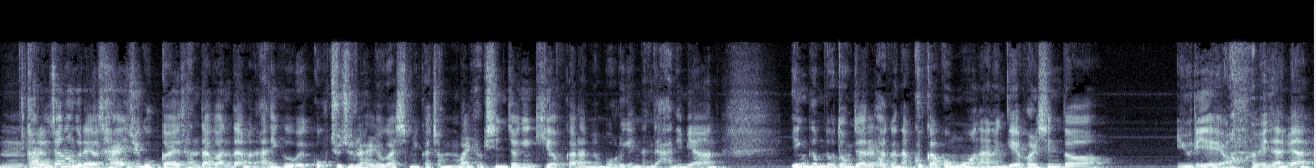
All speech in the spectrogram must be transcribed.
음, 가령 저는 그래요. 사회주의 국가에 산다고 한다면, 아니, 그 왜 꼭 주주를 하려고 하십니까? 정말 혁신적인 기업가라면 모르겠는데, 아니면 임금 노동자를 하거나 국가 공무원 하는 게 훨씬 더 유리해요. 왜냐하면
